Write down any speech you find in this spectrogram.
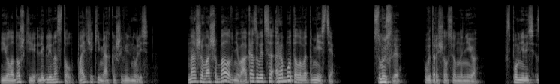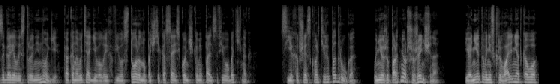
Ее ладошки легли на стол, пальчики мягко шевельнулись. Наша ваша Баловнева, оказывается, работала в этом месте. «В смысле?» – вытаращился он на нее. Вспомнились загорелые стройные ноги, как она вытягивала их в его сторону, почти касаясь кончиками пальцев его ботинок. Съехавшая с квартиры подруга. У нее же партнерша женщина. И они этого не скрывали ни от кого.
